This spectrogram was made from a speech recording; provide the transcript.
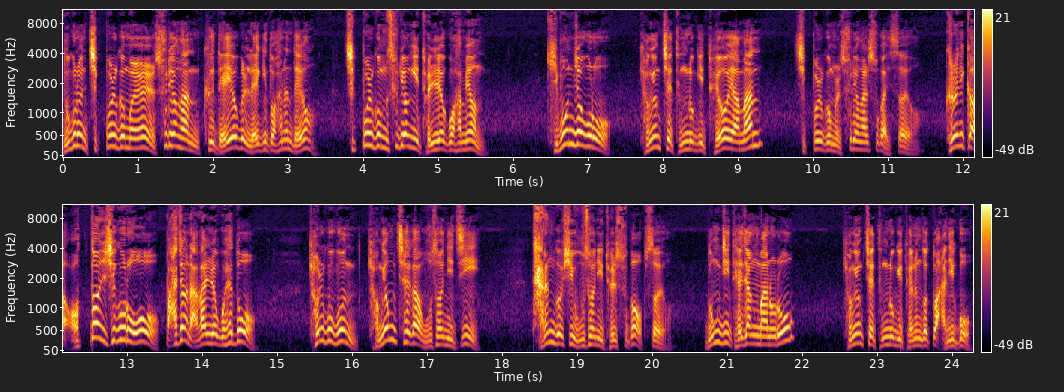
누구는 직불금을 수령한 그 내역을 내기도 하는데요. 직불금 수령이 되려고 하면 기본적으로 경영체 등록이 되어야만 직불금을 수령할 수가 있어요. 그러니까 어떤 식으로 빠져나가려고 해도 결국은 경영체가 우선이지 다른 것이 우선이 될 수가 없어요. 농지 대장만으로 경영체 등록이 되는 것도 아니고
